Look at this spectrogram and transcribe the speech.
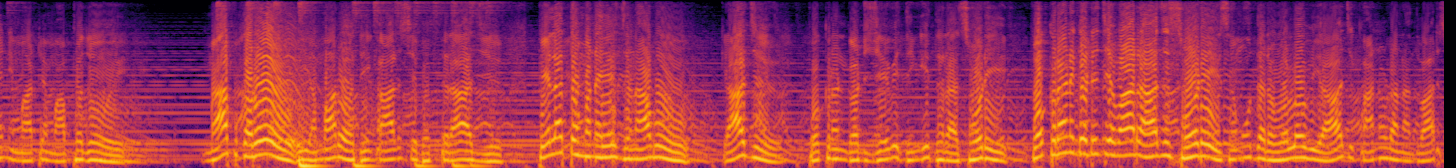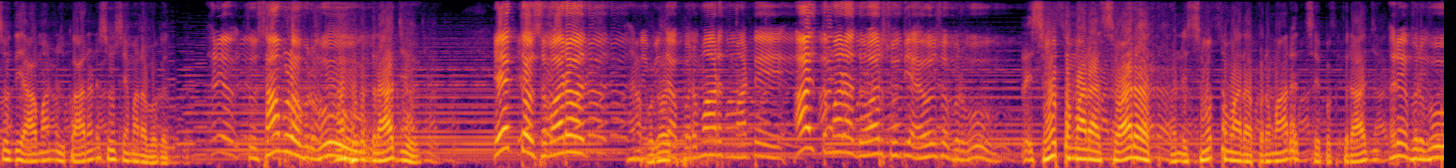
સદાયની માટે માફ જ માફ કરો એ અમારો અધિકાર છે ભક્તરાજ. પેલા તો મને એ જણાવો કે આજ પોખરણગઢ જેવી ધીંગી ધરા છોડી પોખરણગઢ જેવા રાજ છોડી સમુદ્ર વલોવી આજ કાનોડાના દ્વાર સુધી આવવાનું કારણ શું છે મારા ભગત? તો સાંભળો પ્રભુ. ભગત ભગતરાજ. એક તો સ્વાર્થ અને બીજા પરમાર્થ માટે આજ તમારા દ્વાર સુધી આવ્યો છો પ્રભુ. શું તમારા સ્વાર્થ અને શું તમારા પરમાર્થ છે ભક્તરાજ. અરે પ્રભુ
